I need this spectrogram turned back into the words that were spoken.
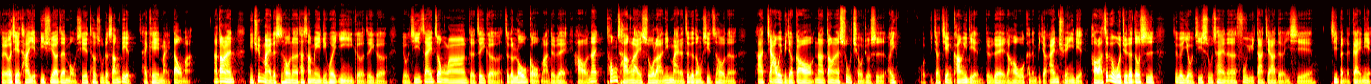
对，而且它也必须要在某些特殊的商店才可以买到嘛。那当然，你去买的时候呢，它上面一定会印一个这个有机栽种啦的这个这个 logo 嘛，对不对？好，那通常来说啦，你买了这个东西之后呢，它价位比较高，那当然诉求就是，诶。我比较健康一点，对不对？然后我可能比较安全一点。好了，这个我觉得都是这个有机蔬菜呢赋予大家的一些基本的概念。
